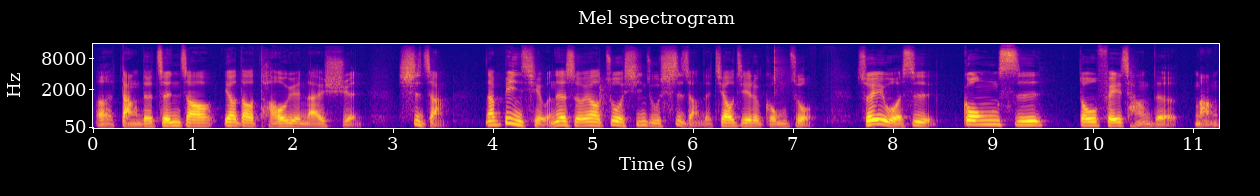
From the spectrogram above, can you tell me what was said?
呃党的征召，要到桃园来选。市长，那并且我那时候要做新竹市长的交接的工作，所以我是公司都非常的忙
